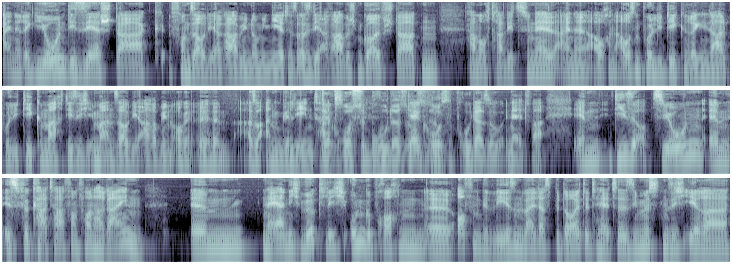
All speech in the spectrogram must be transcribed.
eine Region, die sehr stark von Saudi-Arabien dominiert ist. Also die arabischen Golfstaaten haben auch traditionell eine auch eine Außenpolitik, eine Regionalpolitik gemacht, die sich immer an Saudi-Arabien äh, also angelehnt hat. Der große Bruder sozusagen. Der große Bruder so in etwa. Ähm, diese Option ähm, ist für Katar von vornherein ähm, naja, nicht wirklich ungebrochen äh, offen gewesen, weil das bedeutet hätte, sie müssten sich ihrer,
